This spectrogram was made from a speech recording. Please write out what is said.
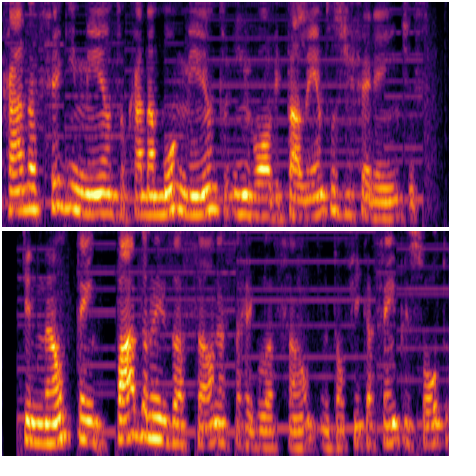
Cada segmento, cada momento envolve talentos diferentes, que não tem padronização nessa regulação, então fica sempre solto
